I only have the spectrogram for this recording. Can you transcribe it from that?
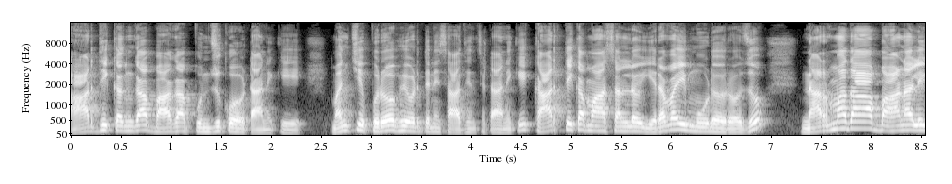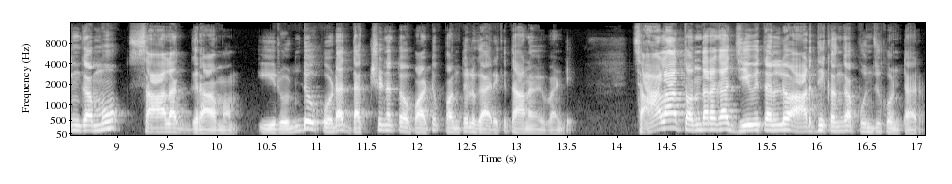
ఆర్థికంగా బాగా పుంజుకోవటానికి మంచి పురోభివృద్ధిని సాధించడానికి కార్తీక మాసంలో ఇరవై మూడో రోజు నర్మదా బాణలింగము సాలగ్రామం. ఈ రెండు కూడా దక్షిణతో పాటు పంతులు గారికి దానం ఇవ్వండి. చాలా తొందరగా జీవితంలో ఆర్థికంగా పుంజుకుంటారు.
